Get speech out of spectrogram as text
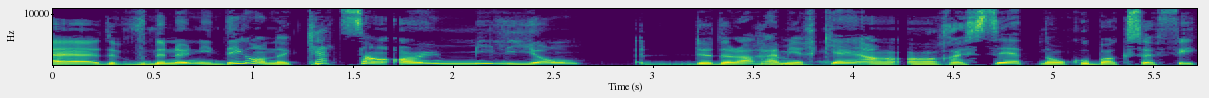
euh, de vous donner une idée, on a 401 millions de dollars américains en, en recettes, donc au box-office.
